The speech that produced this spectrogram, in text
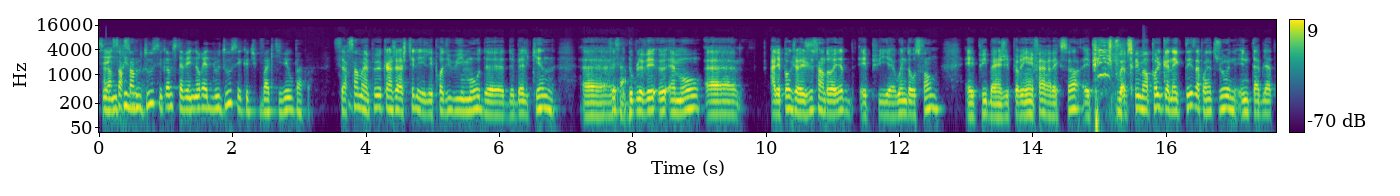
C'est une prise ressemble- Bluetooth, c'est comme si tu avais une oreille de Bluetooth et que tu pouvais activer ou pas. Quoi. Ça ressemble un peu quand j'ai acheté les, les produits Wimo de, de Belkin, euh, C'est ça. W-E-M-O. euh, à l'époque, j'avais juste Android et puis euh, Windows Phone. Et puis, ben, j'ai pu rien faire avec ça. Et puis, je pouvais absolument pas le connecter. Ça prenait toujours une, une tablette.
